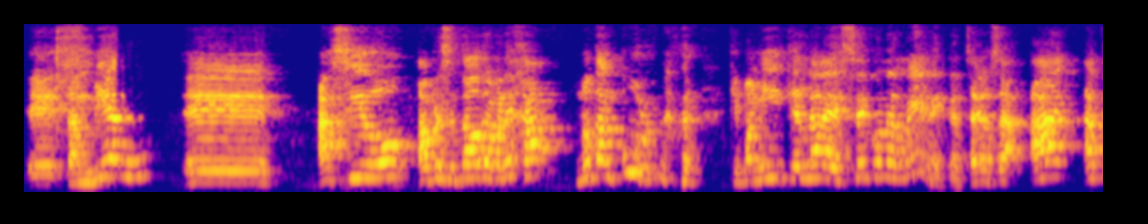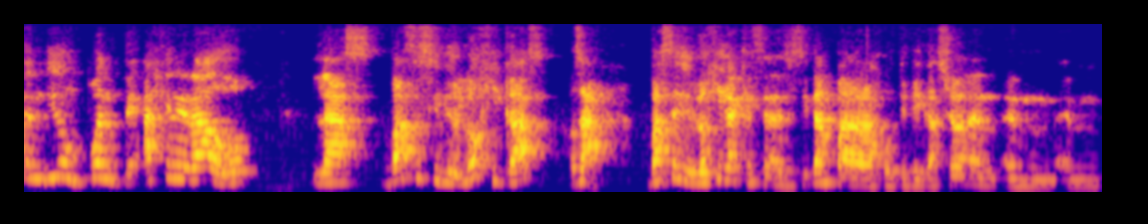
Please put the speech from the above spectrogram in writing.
eh, también eh, ha sido, ha presentado otra pareja no tan cool, que para mí que es la de C con RN, ¿cachai? O sea, ha, ha tendido un puente, ha generado las bases ideológicas, o sea, bases ideológicas que se necesitan para la justificación en, en,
